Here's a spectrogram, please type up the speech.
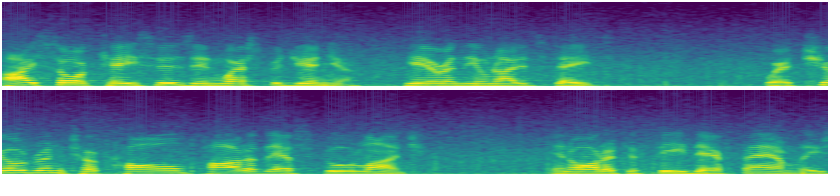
I saw cases in West Virginia, here in the United States, where children took home part of their school lunch in order to feed their families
